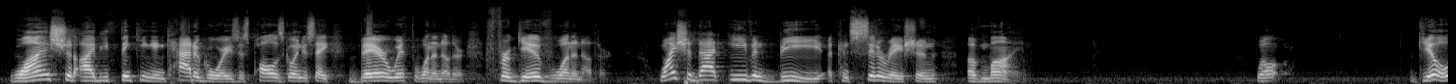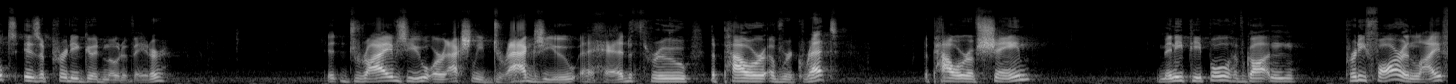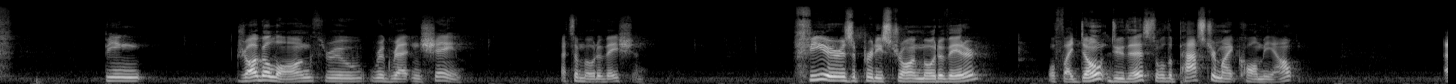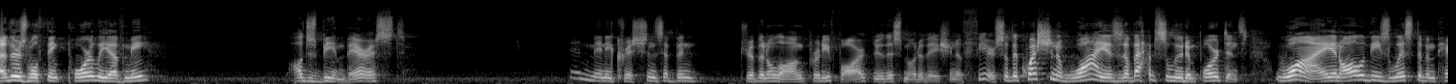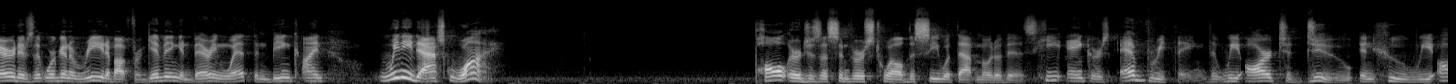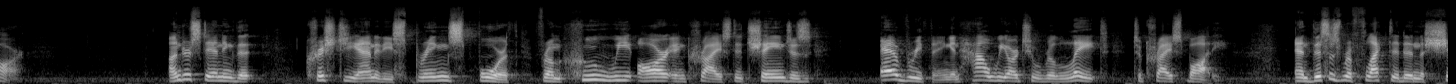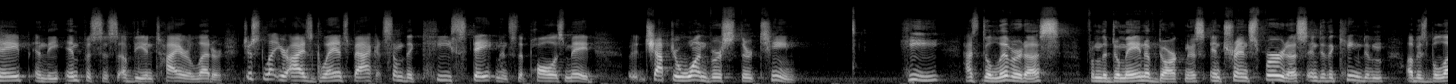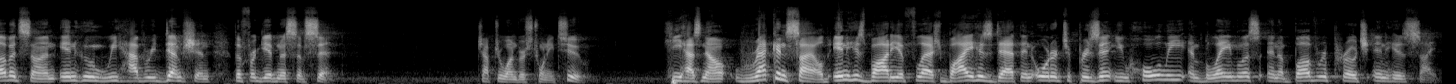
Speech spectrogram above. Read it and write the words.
Why should I be thinking in categories, as Paul is going to say, bear with one another, forgive one another? Why should that even be a consideration of mine? Well, guilt is a pretty good motivator. It drives you, or actually drags you ahead through the power of regret, the power of shame. Many people have gotten pretty far in life being drug along through regret and shame. That's a motivation. Fear is a pretty strong motivator. Well, if I don't do this, well, the pastor might call me out. Others will think poorly of me. I'll just be embarrassed. And many Christians have been driven along pretty far through this motivation of fear. So the question of why is of absolute importance. Why, in all of these list of imperatives that we're going to read about forgiving and bearing with and being kind, we need to ask why. Paul urges us in verse 12 to see what that motive is. He anchors everything that we are to do in who we are. Understanding that Christianity springs forth from who we are in Christ, it changes everything in how we are to relate to Christ's body. And this is reflected in the shape and the emphasis of the entire letter. Just let your eyes glance back at some of the key statements that Paul has made. Chapter 1, verse 13. He has delivered us from the domain of darkness and transferred us into the kingdom of his beloved Son, in whom we have redemption, the forgiveness of sin. Chapter 1, verse 22. He has now reconciled in his body of flesh by his death in order to present you holy and blameless and above reproach in his sight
